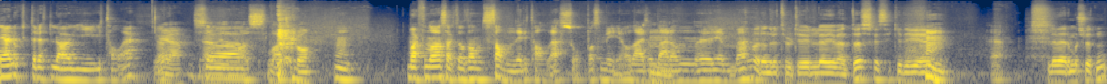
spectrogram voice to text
jeg lukter et lag i Italia. Ja. Yeah. Så... Logical. I hvert fall når han har sagt at han savner Italia såpass mye, og det er liksom der han hører hjemme. Det var en retur til Juventus, hvis ikke de Ja. leverer mot slutten.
